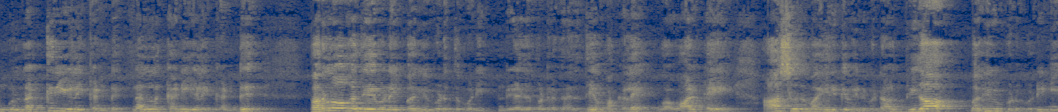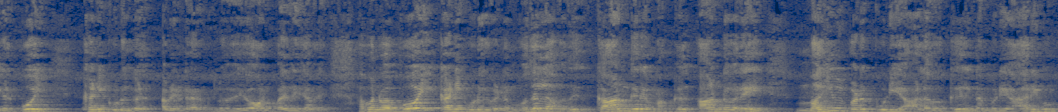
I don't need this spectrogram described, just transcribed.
உங்கள் நற்கிரிகளை கண்டு நல்ல கனிகளை கண்டு பரலோக தேவனை மகிழ்படுத்தும்படி என்று எழுதப்பட்டிருக்கிறது. தேவ மக்களே உங்கள் வாழ்க்கை ஆசிரியமாக இருக்க வேண்டும் என்றால் பிதா மகிழ்வுபடும்படி நீங்கள் போய் கனி கொடுங்கள் அப்படின்றார். யோகன் பதினைஞ்சாம் அப்போ நம்ம போய் கனி கொடுக்க வேண்டும். முதலாவது காண்கிற மக்கள் ஆண்டவரை மகிழ்வுபடக்கூடிய அளவுக்கு நம்முடைய அறிவும்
